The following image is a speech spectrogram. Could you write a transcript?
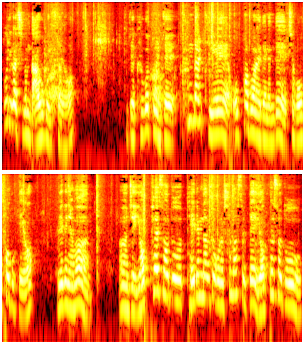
뿌리가 지금 나오고 있어요. 이제 그것도 이제 한 달 뒤에 엎어봐야 되는데 제가 엎어볼게요. 왜 그러냐면 어 이제 옆에서도 대립난석으로 심었을 때 옆에서도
